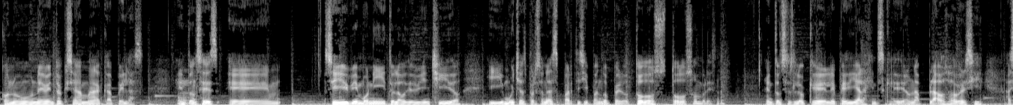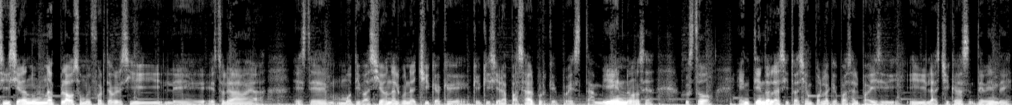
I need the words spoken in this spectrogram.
con un evento que se llama Capelas. Entonces, eh, sí, bien bonito, el audio bien chido y muchas personas participando, pero todos, todos hombres, ¿no? Entonces lo que le pedí a la gente es que le dieran un aplauso, a ver si, así hicieran un aplauso muy fuerte, a ver si le, esto le daba este, motivación a alguna chica que, quisiera pasar, porque pues también, ¿no? O sea, justo entiendo la situación por la que pasa el país y, y las chicas deben de,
